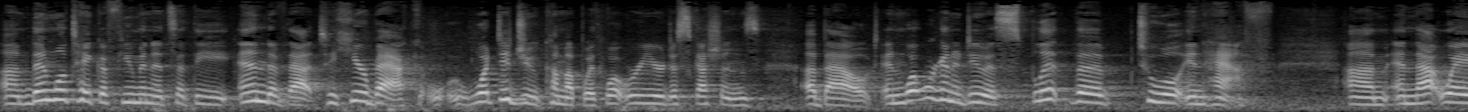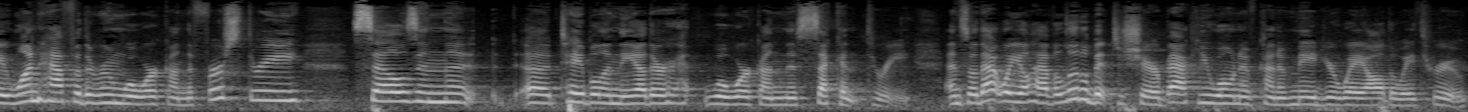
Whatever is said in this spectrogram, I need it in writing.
um, then we'll take a few minutes at the end of that to hear back. What did you come up with? What were your discussions about? And what we're going to do is split the tool in half. Um, and that way, one half of the room will work on the first three cells in the uh, table, and the other will work on the second three. And so that way you'll have a little bit to share back. You won't have kind of made your way all the way through.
